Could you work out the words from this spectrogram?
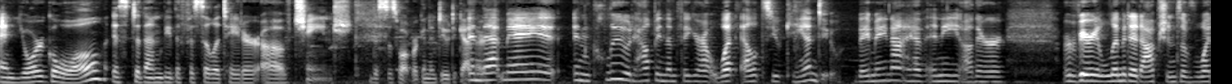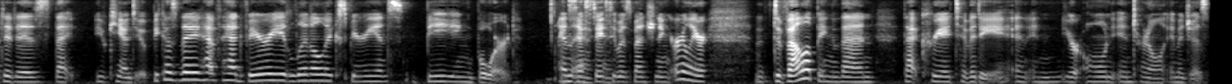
And your goal is to then be the facilitator of change. This is what we're going to do together. And that may include helping them figure out what else you can do. They may not have any other or very limited options of what it is that you can do because they have had very little experience being bored. And as Exactly. Stacy was mentioning earlier, developing then that creativity in, in your own internal images,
